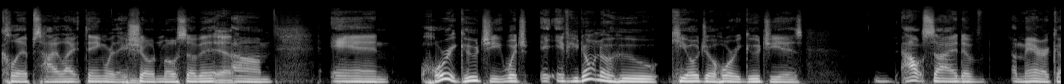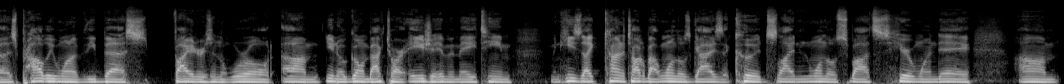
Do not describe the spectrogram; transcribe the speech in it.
clips highlight thing where they showed most of it. Yeah. Um, and Horiguchi, which if you don't know who Kyojo Horiguchi is, outside of America is probably one of the best fighters in the world. Um, you know, going back to our Asia MMA team, I mean, he's like kind of talk about one of those guys that could slide in one of those spots here one day. Um,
